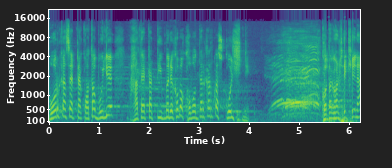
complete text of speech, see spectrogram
বোর কাছে একটা কথা বলে হাতে একটা টিপ মেরে খবর, খবরদার কারও কাজ কইস নি। কথা কন ঠিক না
